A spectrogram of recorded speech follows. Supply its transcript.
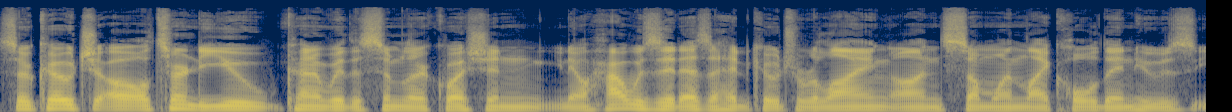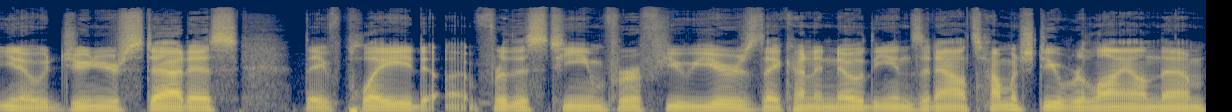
So, coach, I'll turn to you kind of with a similar question. You know, how is it as a head coach relying on someone like Holden, who's you know junior status? They've played uh, for this team for a few years. They kind of know the ins and outs. How much do you rely on them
